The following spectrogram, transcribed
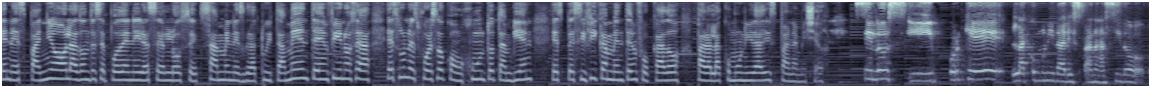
en español, a dónde se pueden ir a hacer los exámenes gratuitamente, en fin, o sea, es un esfuerzo conjunto también específicamente enfocado para la comunidad hispana, Michelle. Sí, Luz, ¿y por qué la comunidad hispana ha sido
